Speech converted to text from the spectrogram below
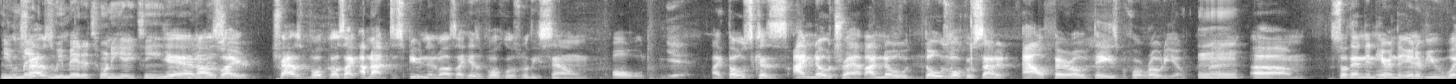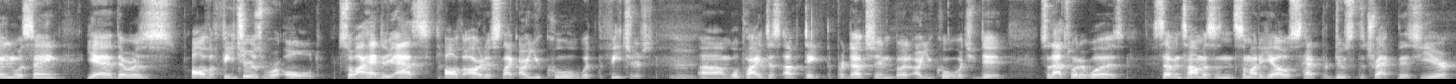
you well, made, Trav's- we made it 2018. yeah, and I was like, year. Trav's vocal. I was like, I'm not disputing it, but I was like, his vocals really sound old. Yeah. Like those, because I know Trav. I know those vocals sounded Al Farrow days before Rodeo. Mm-hmm. Um, so then in here in the interview, Wayne was saying, yeah, there was all the features were old. So I had to ask all the artists, like, are you cool with the features? Um, we'll probably just update the production, but are you cool with what you did? So that's what it was. Sevn Thomas and somebody else had produced the track this year.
